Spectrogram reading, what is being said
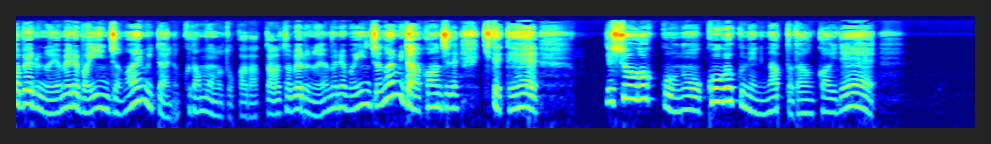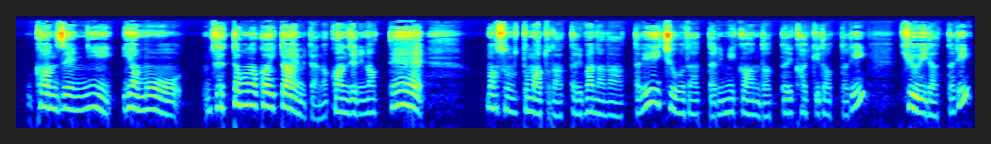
食べるのやめればいいんじゃない？みたいな果物とかだったら食べるのやめればいいんじゃない？みたいな感じで来てて、で、小学校の高学年になった段階で、完全に、いやもう、絶対お腹痛いみたいな感じになって、まあそのトマトだったり、バナナだったり、イチゴだったり、みかんだったり、柿だったり、キウイだったり、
